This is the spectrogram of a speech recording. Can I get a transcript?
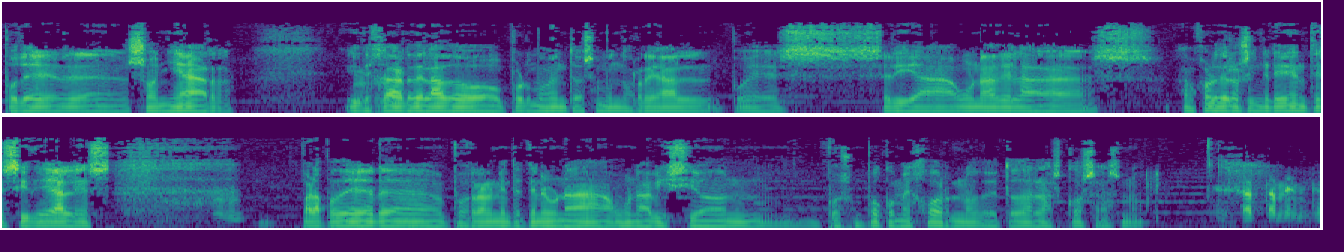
poder eh, soñar y dejar de lado por un momento ese mundo real, pues sería una de las, a lo mejor de los ingredientes ideales para poder eh, pues realmente tener una, una visión pues un poco mejor ¿no? de todas las cosas ¿no? exactamente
